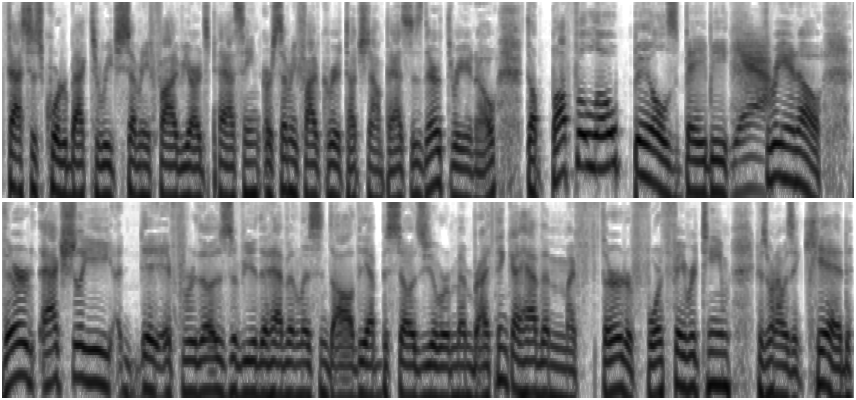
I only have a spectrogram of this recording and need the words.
fastest quarterback to reach 75 yards passing or 75 career touchdown passes. They're 3 and 0. The Buffalo Bills, baby. Yeah. 3 and 0. They're actually for those of you that haven't listened to all the episodes, you'll remember I think I have them in my third or fourth favorite team because when I was a kid,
